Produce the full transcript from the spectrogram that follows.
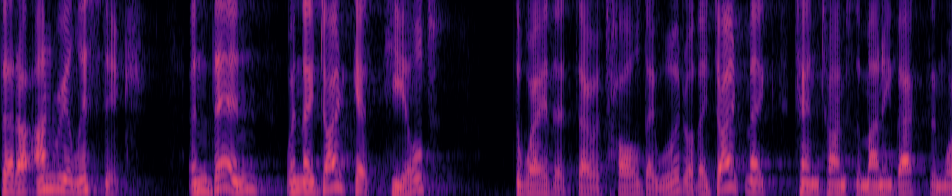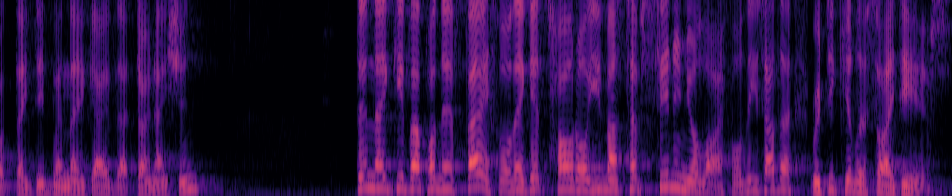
that are unrealistic. And then when they don't get healed the way that they were told they would, or they don't make 10 times the money back than what they did when they gave that donation, then they give up on their faith, or they get told, oh, you must have sin in your life, or these other ridiculous ideas.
